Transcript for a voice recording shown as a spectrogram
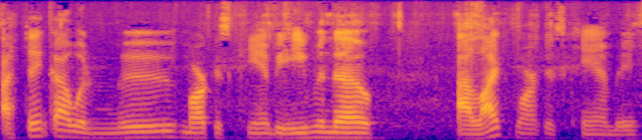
I think I would move Marcus Camby, even though I like Marcus Camby,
